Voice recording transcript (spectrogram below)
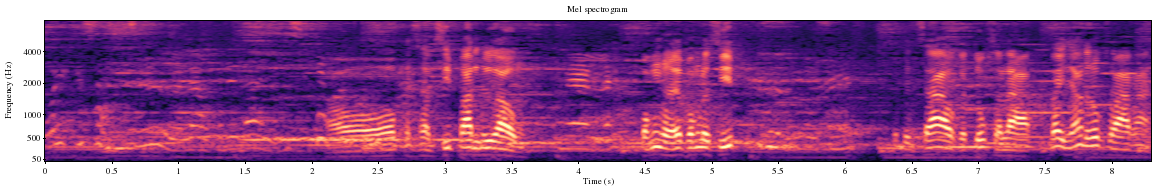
โอ้ยก็สั่งซื้อแล้วก็ได้ได้เลยอ๋อประสันสิบพันคือเอาปองเลยปองละสิบจะเป็นเศร้ากับยกสลากได้ยังยกสลากอะ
